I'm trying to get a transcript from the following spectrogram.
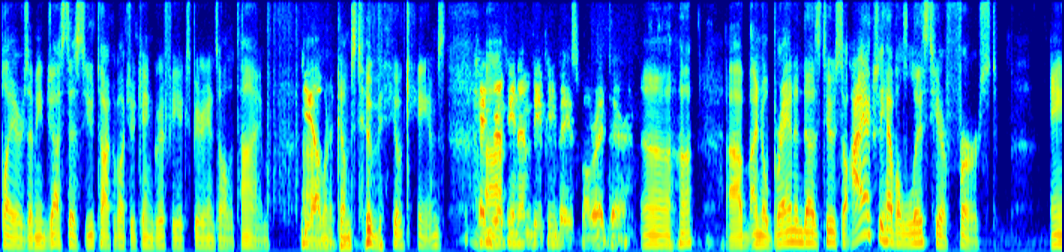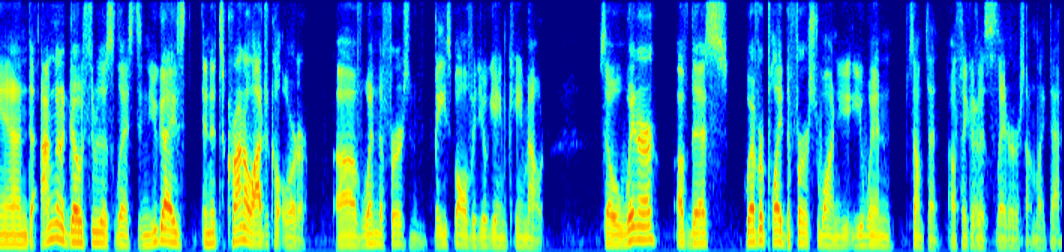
players. I mean, Justus, you talk about your Ken Griffey experience all the time. uh, Yeah, when it comes to video games. Ken uh, Griffey and MVP baseball right there. Uh-huh. Uh I know Brandon does too. So I actually have a list here first. And I'm going to go through this list and you guys and it's chronological order of when the first baseball video game came out. So winner of this, whoever played the first one, you, you win something. I'll think of it later or something like that.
